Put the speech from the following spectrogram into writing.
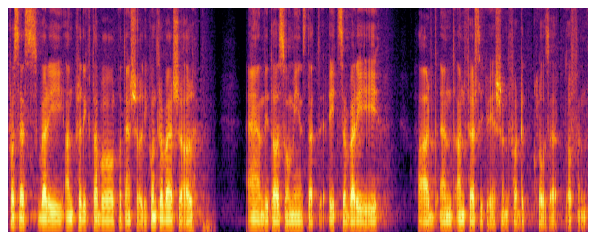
process very unpredictable, potentially controversial, and it also means that it's a very hard and unfair situation for the closer often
